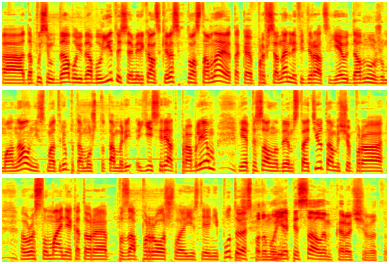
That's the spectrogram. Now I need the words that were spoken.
а, допустим, WWE, то есть американский рестлинг, ну, основная такая профессиональная федерация. Я ее давно уже манал, не смотрю, потому что там есть ряд проблем. Я писал на DM статью там еще про WrestleMania, которая позапрошлая, если я не путаю. Сейчас подумал, И- я писал им, короче, в это.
